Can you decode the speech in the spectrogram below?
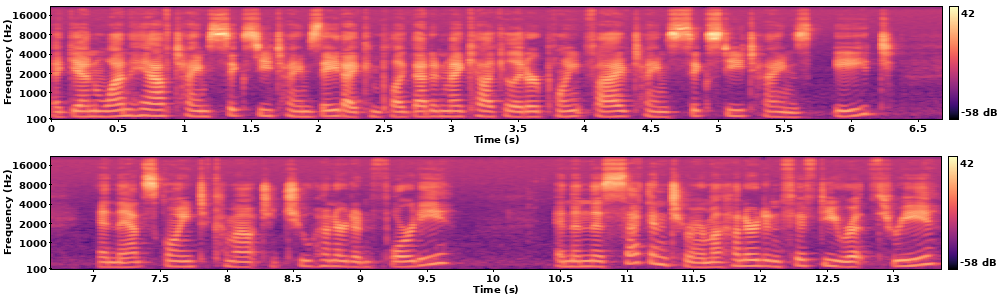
again, 1 half times 60 times 8, I can plug that in my calculator, 0.5 times 60 times 8, and that's going to come out to 240. And then the second term, 150 root 3,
